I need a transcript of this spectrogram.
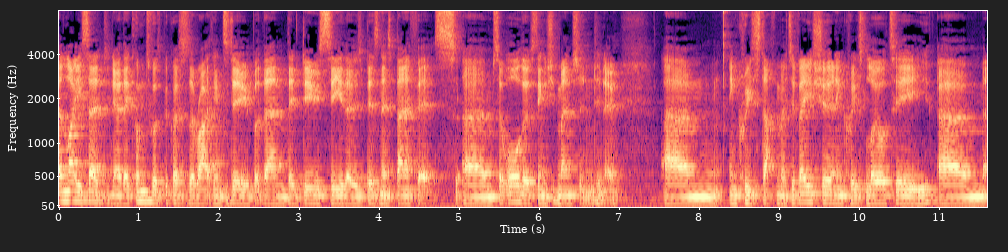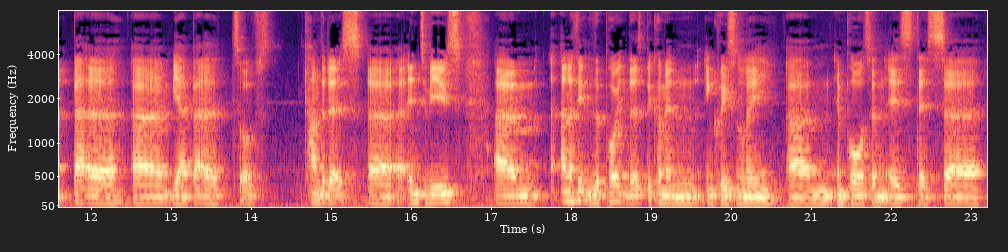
and like you said, you know, they come to us because it's the right thing to do, but then they do see those business benefits. Um, so all those things you mentioned, you know, um, increased staff motivation, increased loyalty, um, better, um, yeah, better sort of candidates uh, interviews. Um, and I think the point that's becoming increasingly um, important is this uh,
